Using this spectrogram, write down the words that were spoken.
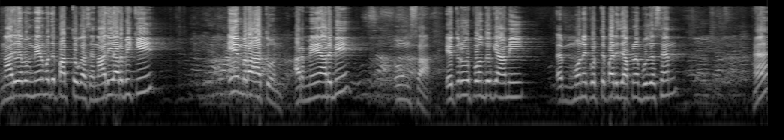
নারী এবং মেয়ের মধ্যে পার্থক্য আছে। নারী আরবি কি? ইমরাতুন। আর মেয়ে আরবি উংসা। এতটুকু পর্যন্ত কি আমি মনে করতে পারি যে আপনারা বুঝেছেন? হ্যাঁ?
